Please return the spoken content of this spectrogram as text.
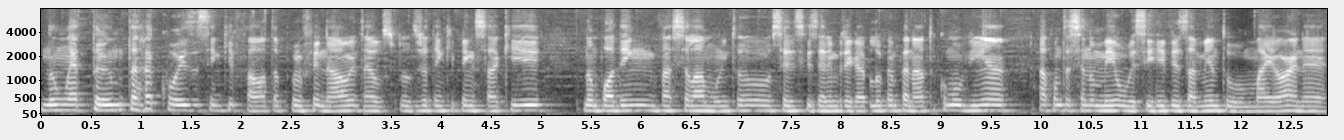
não é tanta coisa assim que falta para o final, então os pilotos já têm que pensar que não podem vacilar muito se eles quiserem brigar pelo campeonato, como vinha acontecendo meio esse revezamento maior, né,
